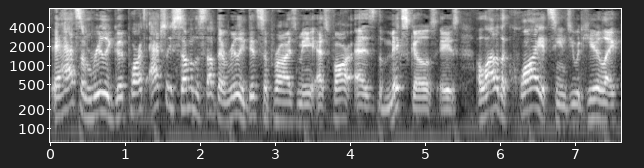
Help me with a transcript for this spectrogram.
It had some really good parts. Actually, some of the stuff that really did surprise me as far as the mix goes is a lot of the quiet scenes you would hear like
